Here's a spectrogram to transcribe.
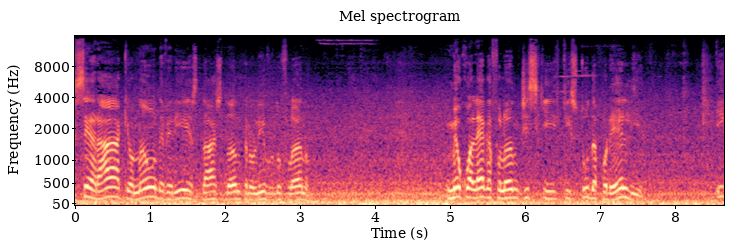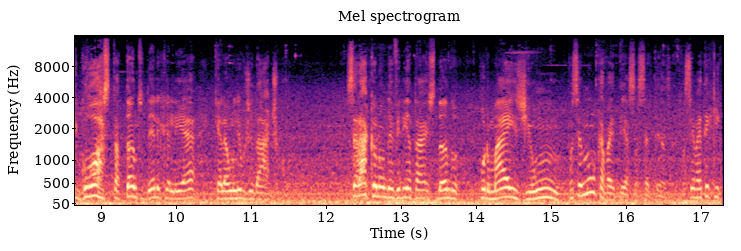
Será que eu não deveria estar estudando pelo livro do fulano? Meu colega fulano disse que, que estuda por ele e gosta tanto dele que ele é que ele é um livro didático. Será que eu não deveria estar estudando por mais de um? Você nunca vai ter essa certeza. Você vai ter que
